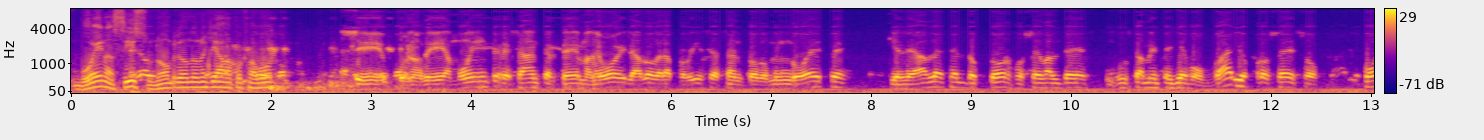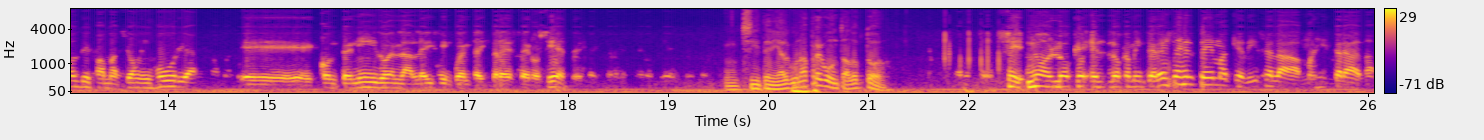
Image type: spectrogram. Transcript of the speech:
Buenas, sí, su nombre y dónde nos llama, por favor. Sí, buenos días. Muy interesante el tema de hoy. Le hablo de la provincia de Santo Domingo Este. Quien le habla es el doctor José Valdés y justamente llevo varios procesos por difamación injuria eh, contenido en la ley 5307. Si tenía alguna pregunta, doctor. Sí, no, lo que lo que me interesa es el tema que dice la magistrada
